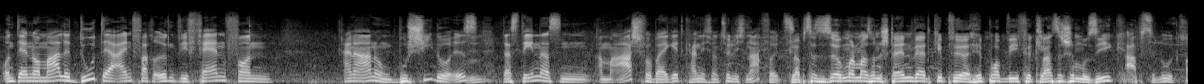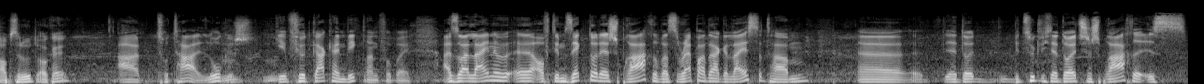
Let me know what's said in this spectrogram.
und der normale Dude, der einfach irgendwie Fan von keine Ahnung, Bushido ist, mhm. dass denen das ein, am Arsch vorbeigeht, kann ich natürlich nachvollziehen. Glaubst du, dass es irgendwann mal so einen Stellenwert gibt für Hip-Hop wie für klassische Musik? Absolut. Absolut, okay. Ah, total, logisch. Mhm. Führt gar keinen Weg dran vorbei. Also alleine äh, auf dem Sektor der Sprache, was Rapper da geleistet haben, äh, der bezüglich der deutschen Sprache, ist,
